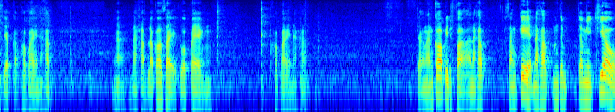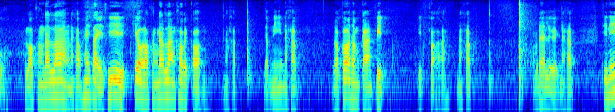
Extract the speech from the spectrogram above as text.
เสียบกลับเข้าไปนะครับอ่านะครับ แล้วก็ใส่ตัวแปรงเข้าไปนะครับ จากนั้นก็ปิดฝานะครับ สังเกตนะครับ มันจะจะมีเขี้ยวล็อกทางด้านล่างนะครับ ให้ใส่ที่เขี้ยวล็อกทางด้านล่างเข้าไปก่อนนะครับ แบบนี้นะครับ แล้วก็ทำการปิดปิดฝานะครับเข้าไปได้เลยนะครับ ทีนี้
